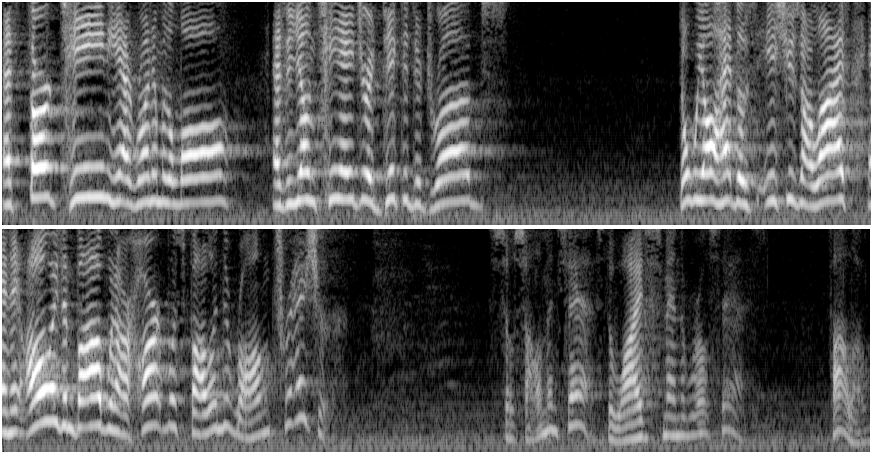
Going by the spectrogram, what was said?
At 13, he had run in with the law. As a young teenager, addicted to drugs. Don't we all have those issues in our lives? And they always involved when our heart was following the wrong treasure. So Solomon says, the wisest man in the world says, follow,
